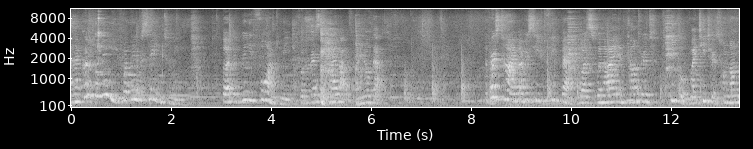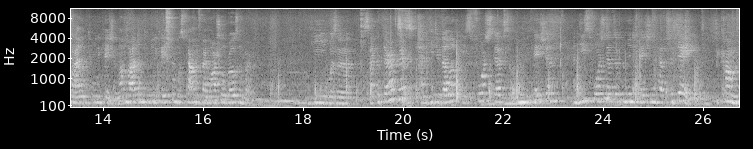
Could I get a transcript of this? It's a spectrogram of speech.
And I couldn't believe what they were saying to me. But it really formed me for the rest of my life, I know that. The first time I received feedback was when I encountered people, my teachers from nonviolent communication. Nonviolent communication was founded by Marshall Rosenberg. He was a psychotherapist and he developed these four steps of communication and these four steps of communication have today become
